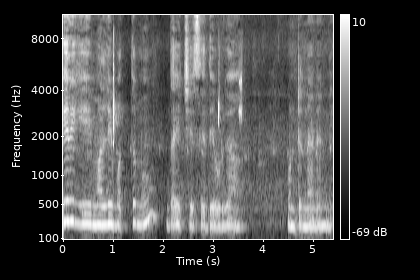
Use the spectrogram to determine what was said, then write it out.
తిరిగి మళ్ళీ మొత్తము దయచేసే దేవుడుగా ఉంటున్నాడండి.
